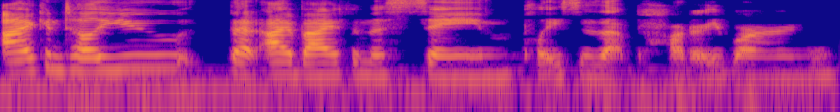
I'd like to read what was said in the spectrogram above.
I can tell you that I buy from the same places that Pottery Barn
